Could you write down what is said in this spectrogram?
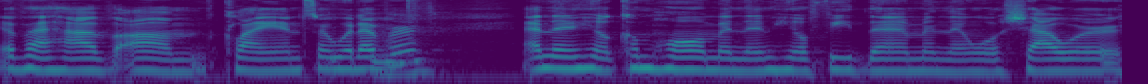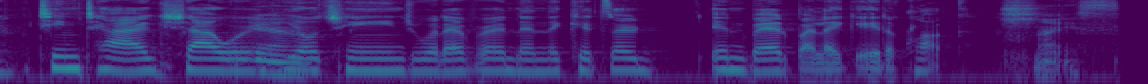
if I have um, clients or whatever. Mm-hmm. And then he'll come home and then he'll feed them and then we'll shower, team tag, shower, Yeah. he'll change, whatever. And then the kids are in bed by like eight o'clock. Nice.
